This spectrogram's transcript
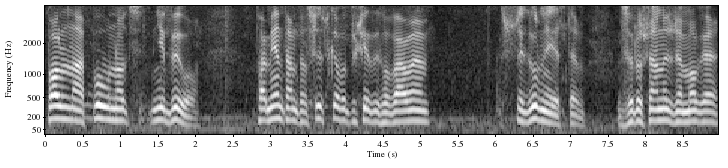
Polna, Północ nie było. Pamiętam to wszystko, bo tu się wychowałem. Szczególnie jestem wzruszony, że mogę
